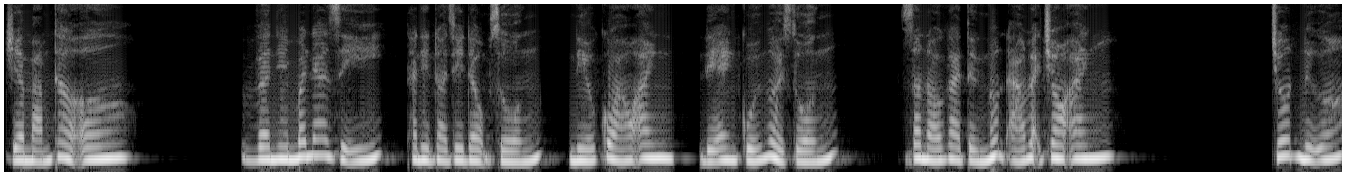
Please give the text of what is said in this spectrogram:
Trầm ám thở ơ và nhìn bất đa dĩ Thả điện thoại di động xuống. Níu cổ áo anh, để anh cúi người xuống. Sau đó gài từng nút áo lại cho anh. Chút nữa,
